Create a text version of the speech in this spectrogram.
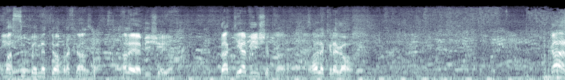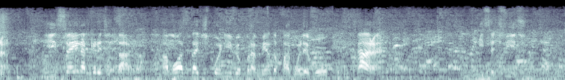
uma Super Meteor pra casa. Olha aí a bicha aí, ó. Tá aqui a bicha, cara. Olha que legal. Cara, isso é inacreditável. A moto está disponível para venda, pagou, levou. Cara, isso é difícil.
